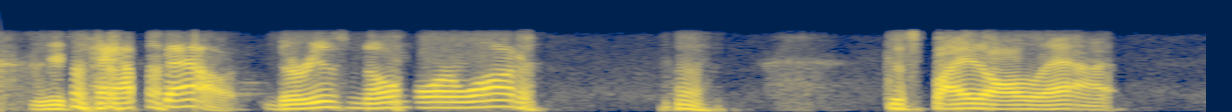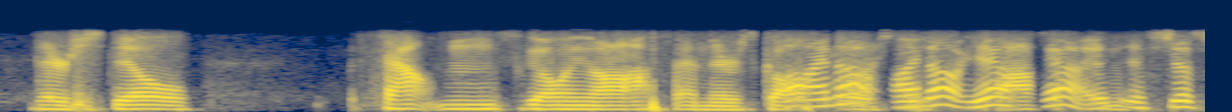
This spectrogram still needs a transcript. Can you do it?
we've tapped out. There is no more water. Despite all that, there's still fountains going off and there's oh, golf oh, I know, I know, yeah, yeah. It, it's just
